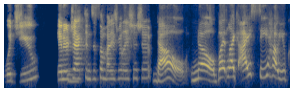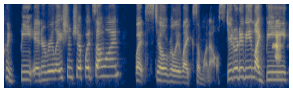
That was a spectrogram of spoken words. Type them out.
Would you mm. interject into somebody's relationship? No, no. But like I see how you could be in a relationship with someone, but still really like someone else. Do you know what I mean? Like be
